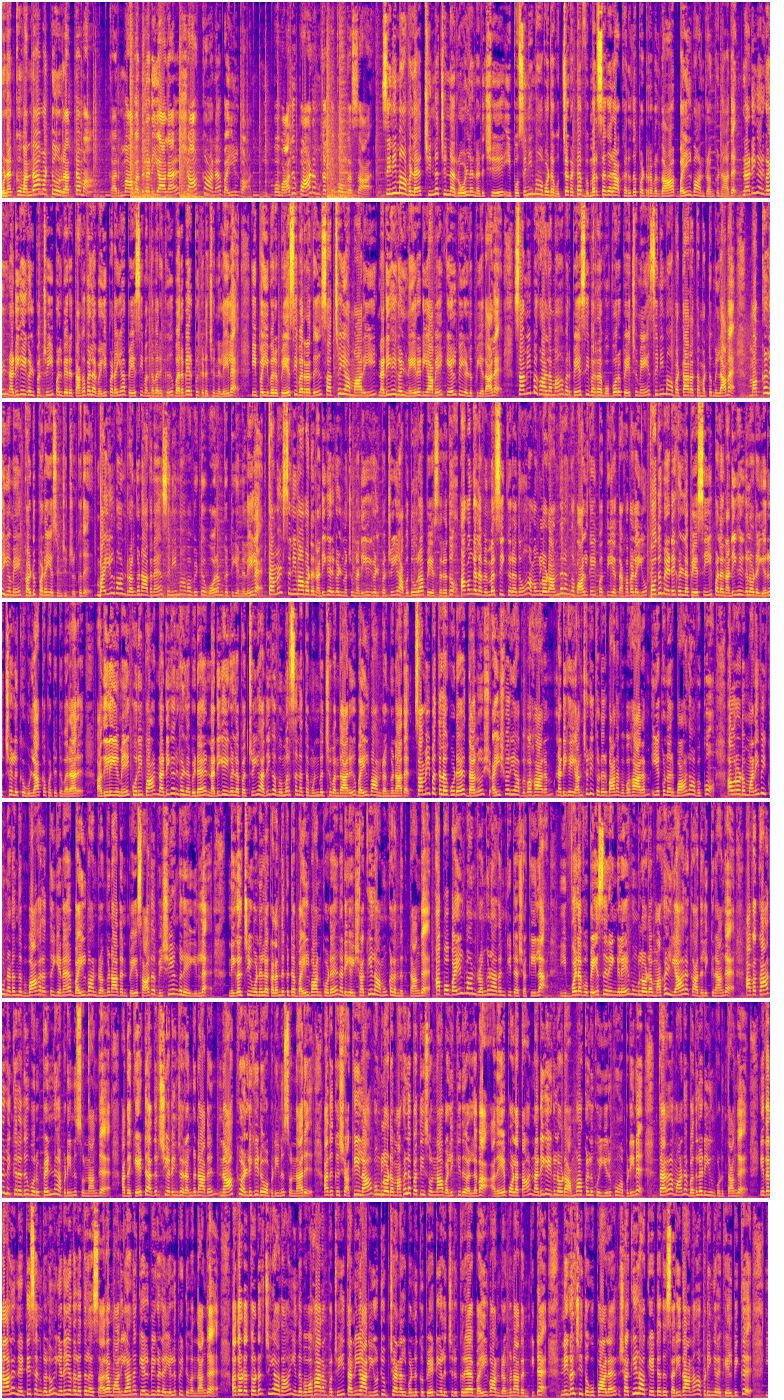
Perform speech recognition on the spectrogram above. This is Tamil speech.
உனக்கு வந்தா மட்டும் ரத்தமா? கர்மா பதிலடியால ஷாக்கான பயில்வான். இப்போவாது பாடம் கத்துக்கோங்க சார். சினிமாவில் சின்ன சின்ன ரோல்ல நடிச்சு இப்போ சினிமாவோட உச்சகட்ட விமர்சகரா கருதப்படுறவர் தான் பைல்வான் ரங்குநாதன். நடிகர்கள் நடிகைகள் பற்றி பல்வேறு தகவலை வெளிப்படையா பேசி வந்தவருக்கு வரவேற்பு கிடைச்ச நிலையில இப்ப இவர் பேசி வர்றது சர்ச்சையா மாறி நடிகைகள் நேரடியாவே கேள்வி எழுப்பியதால சமீப காலமா அவர் பேசி வர்ற ஒவ்வொரு பேச்சுமே சினிமா வட்டாரத்தை மட்டுமில்லாம மக்களையுமே கடுப்படைய செஞ்சுட்டு இருக்குது பயில்வான் ரங்கநாதனை சினிமாவை விட்டு ஓரம் கட்டிய நிலையில தமிழ் சினிமாவோட நடிகர்கள் மற்றும் நடிகைகள் பற்றி அவதூறா பேசுறதும் அவங்கள விமர்சிக்கிறதும் அவங்களோட அந்தரங்க வாழ்க்கை பத்திய தகவலையும் பொது மேடைகள்ல பேசி பல நடிகைகளோட எரிச்சலுக்கு உள்ளாக்கப்பட்டுட்டு வராரு. அதிலேயுமே குறிப்பா நடிகர்களை விட நடிகைகளை பற்றி அதிக விமர்சனத்தை முன்வச்சு வந்தாரு பைல்வான் ரங்கநாதன். சமீபத்துல கூட தனுஷ் ஐஸ்வர்யா விவகாரம் நடிகை அஞ்சலி தொடர்பான விவகாரம் இயக்குனர் பாலாவுக்கும் அவரோட மனைவிக்கும் நடந்த விவாகரத்து என பைல்வான் ரங்கநாதன் பேசாத விஷயங்களே இல்ல. நிகழ்ச்சி ஒண்ணுல கலந்துகிட்ட பைல்வான் கூட நடிகை ஷக்கீலாவும் கலந்துக்கிட்டாங்க. அப்போ பைல்வான் ரங்கநாதன் கிட்ட ஷக்கீலா இவ்வளவு பேசுறீங்களே உங்களோட மகள் யார காதலிக்கிறாங்க? அவ காதலிக்கிறது ஒரு பெண்ணு அப்படின்னு சொன்னாங்க. அதை கேட்டு அதிர்ச்சி அடைஞ்ச ரங்கநாதன் நாக்கு அழுகிடும் அப்படின்னு சொன்னாரு. அதுக்கு ஷக்கீலா உங்களோட மகளை பத்தி சொன்னா வலிக்குது அல்லவா? அதே போலதான் நடிகைகளோட அம்மாக்களுக்கும் இருக்கும் அப்படின்னு தரமான பதிலடியும் கொடுத்தாங்க. இதனால நெட்டிசன்களும் இணையதளத்துல சரமாரியான கேள்விகளை எழுப்பிட்டு வந்தாங்க. அதோட தொடர்ச்சியா தான் இந்த விவகாரம் பற்றி தனியார் யூடியூப் சேனல் ஒண்ணுக்கு பேட்டியளிச்சிருக்கிற பைல்வான் ரங்கநாதன் கிட்ட நிகழ்ச்சி தொகுப்பாளர் ஷக்கீலா கேட்டது சரிதானா அப்படிங்கிற கேள்விக்கு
